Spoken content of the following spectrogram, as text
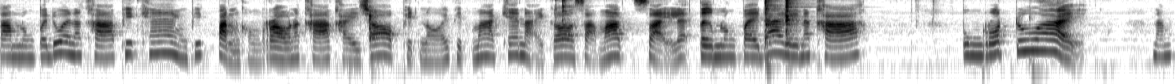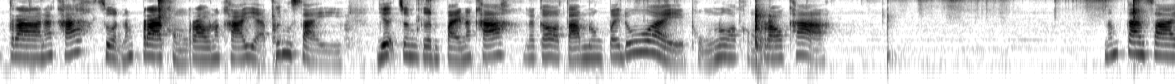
ตามลงไปด้วยนะคะพริกแห้งพริกปั่นของเรานะคะ ใครชอบเผ็ดน้อยเผ็ดมากแค่ไหนก็สามารถใส่และเติมลงไปได้เลยนะคะ ปรุงรสด้วยน้ำปลานะคะ ส่วนน้ำปลาของเรานะคะ อย่าเพิ่งใส่เยอะจนเกินไปนะคะ แล้วก็ตามลงไปด้วยผงนัวของเราค่ะ น้ำตาลทราย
